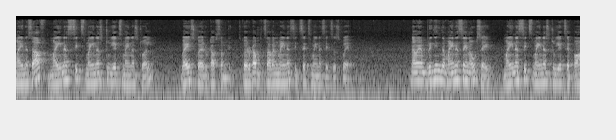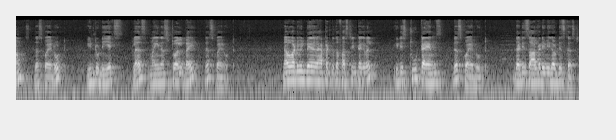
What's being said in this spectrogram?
Minus of minus 6 minus 2x minus 12 by square root of something. Square root of 7 minus 6x minus x square. Now I am bringing the minus sign outside. Minus 6 minus 2x upon the square root into dx plus minus 12 by the square root. Now what will be happen to the first integral? It is 2 times the square root. That is already we have discussed.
